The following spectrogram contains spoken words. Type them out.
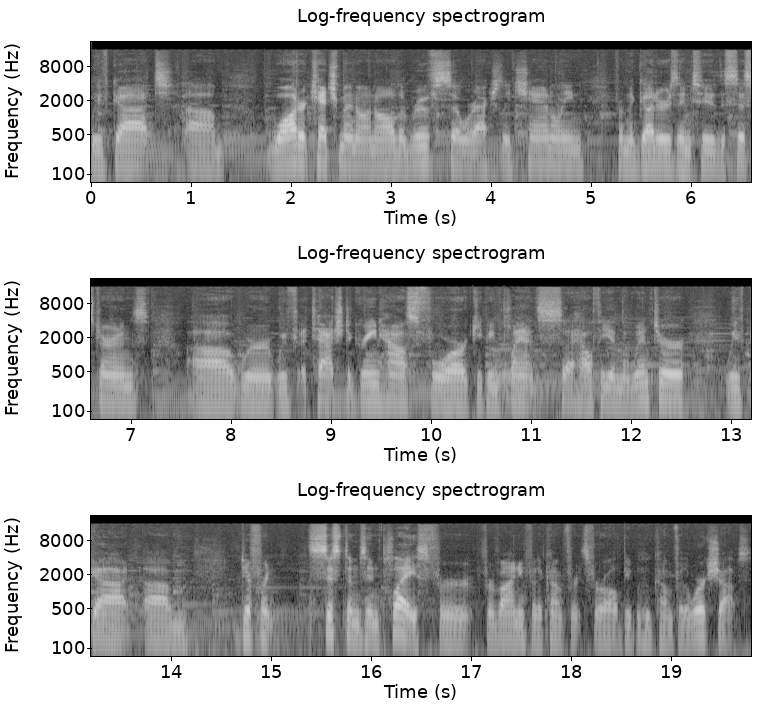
We've got um, water catchment on all the roofs, so we're actually channeling from the gutters into the cisterns. Uh, we're, we've attached a greenhouse for keeping plants uh, healthy in the winter. We've got um, different systems in place for providing for the comforts for all people who come for the workshops,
